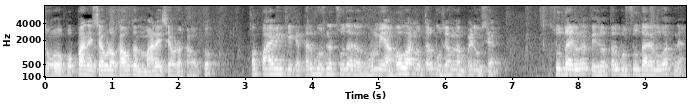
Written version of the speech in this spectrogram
તો પપ્પાને સેવડો ખાવ તો ને મારે સેવડો ખાવ તો પપ્પા આવીને કહે કે તરબૂચ નથી સુધાર્યો. મમ્મી આ હોવાનું તરબૂચ એમને પડ્યું છે. સુધાર્યું નથી. જો તરબૂચ સુધારેલું હોત ને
